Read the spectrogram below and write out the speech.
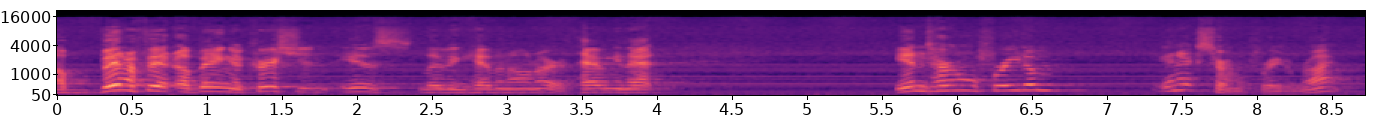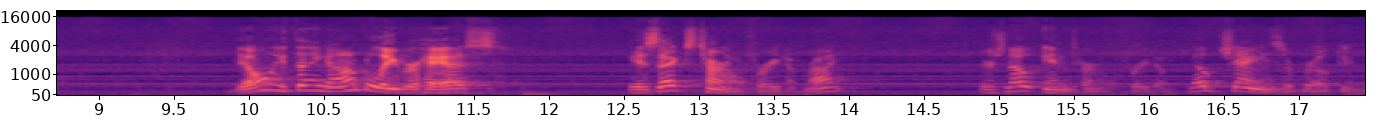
A benefit of being a Christian is living heaven on earth, having that internal freedom and external freedom, right? The only thing an unbeliever has is external freedom, right? There's no internal freedom. No chains are broken.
